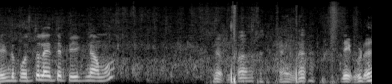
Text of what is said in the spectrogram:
రెండు పొత్తులు అయితే పీకినాము అయినా దేవుడు.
